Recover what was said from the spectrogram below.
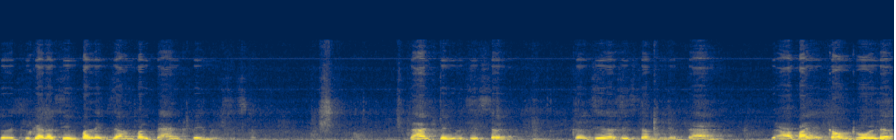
So let's look at a simple example, bank payment system. Bank payment system, consider a system in a bank whereby account holder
